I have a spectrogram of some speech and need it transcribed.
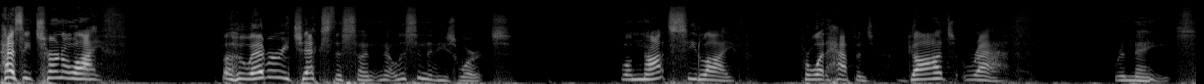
has eternal life. But whoever rejects the Son, now listen to these words, will not see life. For what happens? God's wrath remains.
